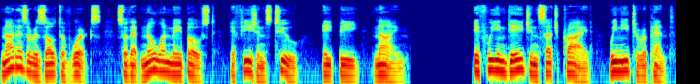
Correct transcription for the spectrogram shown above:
not as a result of works, so that no one may boast, Ephesians 2, 8b, 9. If we engage in such pride, we need to repent.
